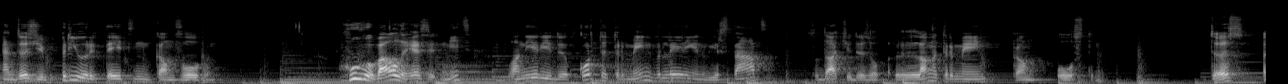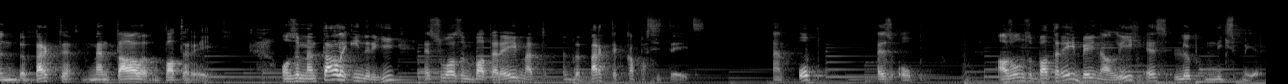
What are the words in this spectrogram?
en dus je prioriteiten kan volgen. Hoe geweldig is het niet wanneer je de korte termijn verleidingen weerstaat, zodat je dus op lange termijn kan oosten. Dus een beperkte mentale batterij. Onze mentale energie is zoals een batterij met een beperkte capaciteit. En op is op. Als onze batterij bijna leeg is, lukt niks meer.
